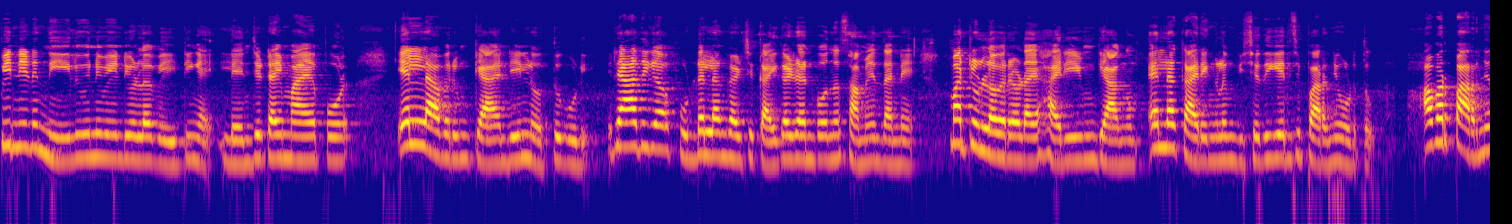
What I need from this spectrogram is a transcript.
പിന്നീട് നീലുവിന് വേണ്ടിയുള്ള വെയിറ്റിംഗ് ആയി ലഞ്ച് ടൈം ആയപ്പോൾ എല്ലാവരും ക്യാന്റീനിൽ ഒത്തുകൂടി. രാധിക ഫുഡെല്ലാം കഴിച്ച് കൈ കഴുകാൻ പോകുന്ന സമയം തന്നെ മറ്റുള്ളവരോടായി ഹരിയും ഗ്യാങ്ങും എല്ലാ കാര്യങ്ങളും വിശദീകരിച്ച് പറഞ്ഞു കൊടുത്തു. അവർ പറഞ്ഞു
